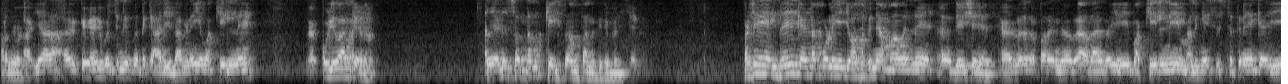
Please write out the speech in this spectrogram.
പറഞ്ഞുവിടാം ഇയാളെ വെച്ചിട്ടിരുന്നിട്ട് കാര്യമില്ല. അങ്ങനെ ഈ വക്കീലിനെ ഒഴിവാക്കുകയാണ്. അതുകൊണ്ട് സ്വന്തം കേസ് നടത്താൻ തീരുമാനിക്കുകയാണ്. പക്ഷേ ഇത് കേട്ടപ്പോൾ ഈ ജോസഫിന്റെ അമ്മാവന് ദേഷ്യം അയാൾ പറയുന്നത് അതായത് ഈ വക്കീലിനെയും അല്ലെങ്കിൽ സിസ്റ്റത്തിനെയൊക്കെ ഈ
